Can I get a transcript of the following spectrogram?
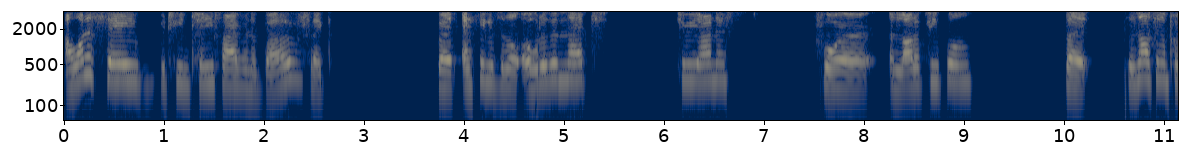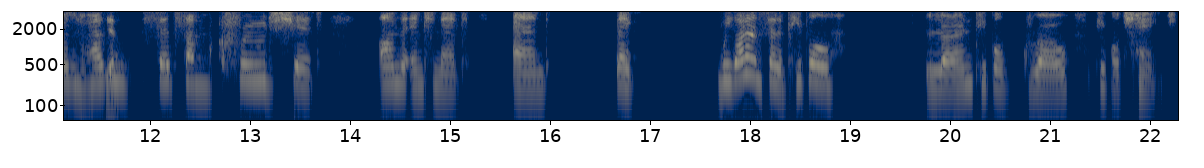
I want to say between 25 and above, like, but I think it's a little older than that, to be honest, for a lot of people. But there's not a single person who hasn't said some crude shit on the internet and like we gotta understand that people learn, people grow, people change.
